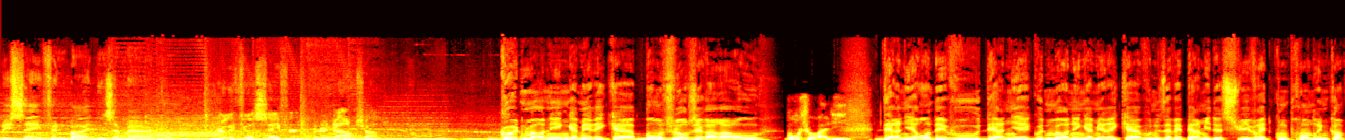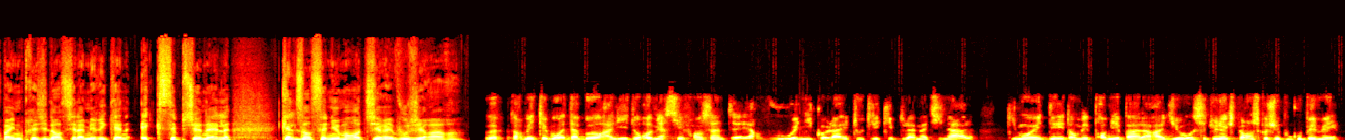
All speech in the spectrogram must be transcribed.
be safe in Biden's America. You really feel safer under Donald Trump? Good morning America, bonjour Gérard Haro. Bonjour Ali. Dernier rendez-vous, dernier Good morning America, vous nous avez permis de suivre et de comprendre une campagne présidentielle américaine exceptionnelle. Quels enseignements en tirez-vous Gérard? Euh, Permettez-moi d'abord Ali de remercier France Inter, vous et Nicolas et toute l'équipe de la matinale qui m'ont aidé dans mes premiers pas à la radio. C'est une expérience que j'ai beaucoup aimée.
